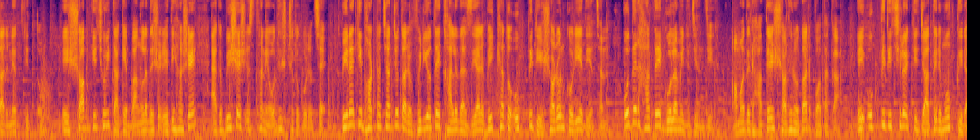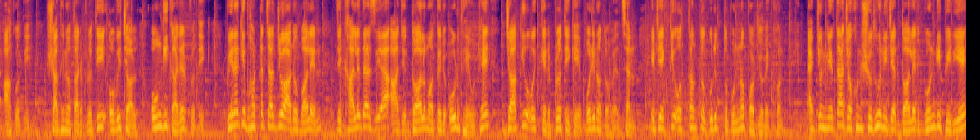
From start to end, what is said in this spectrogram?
তার নেতৃত্ব। এই সব কিছুই তাকে বাংলাদেশের ইতিহাসে এক বিশেষ স্থানে অধিষ্ঠিত করেছে। পিনাকি ভট্টাচার্য তার ভিডিওতে খালেদা জিয়ার বিখ্যাত উক্তিটি স্মরণ করিয়ে দিয়েছেন, ওদের হাতে গোলামির জিঞ্জির আমাদের হাতে স্বাধীনতার পতাকা। এই উক্তিটি ছিল একটি জাতির মুক্তির আকুতি। স্বাধীনতার প্রতি অবিচল অঙ্গীকারের প্রতীক। পিনাকি ভট্টাচার্য আরও বলেন যে খালেদা জিয়া আজ দলমতের ঊর্ধ্বে উঠে জাতীয় ঐক্যের প্রতীকে পরিণত হয়েছেন। এটি একটি অত্যন্ত গুরুত্বপূর্ণ পর্যবেক্ষণ। একজন নেতা যখন শুধু নিজের দলের গণ্ডি পেরিয়ে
